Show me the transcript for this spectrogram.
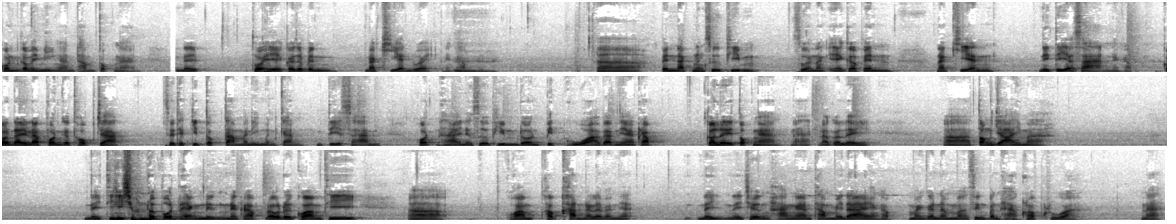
คนก็ไม่มีงานทำตกงาน ในตัวเอกก็จะเป็นนักเขียนด้วยนะครับอ่าเป็นนักหนังสือพิมพ์ ส่วนนางเอกก็เป็นนักเขียนนิตยสารนะครับ ก็ได้รับผลกระทบจากเศรษฐกิจตกต่ำอันนี้เหมือนกัน นิตยสารหดหายหนังสือพิมพ์โดนปิดหัวแบบนี้ครับ ก็เลยตกงานนะฮะแล้วก็เลยอ่า ต้องย้ายมา ในที่ชนบทแห่งหนึ่งนะครับ แล้วด้วยความที่ความขับขันอะไรแบบนี้ในในเชิงหางานทำไม่ได้ครับ มันก็นำมาซึ่งปัญหาครอบครัวนะ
